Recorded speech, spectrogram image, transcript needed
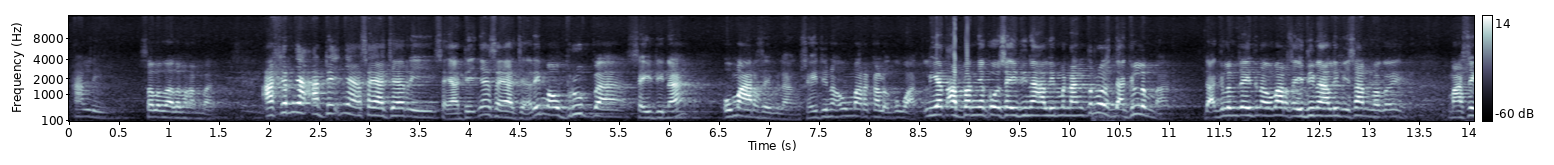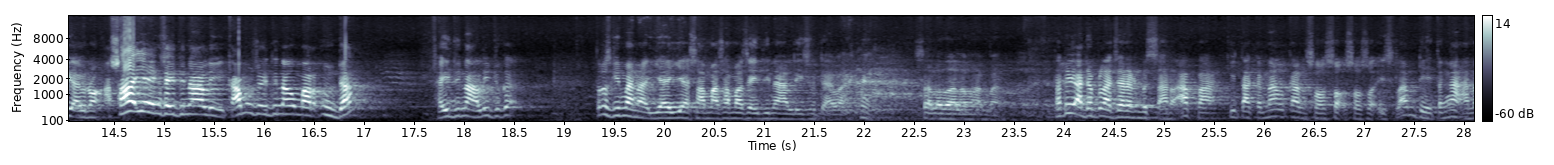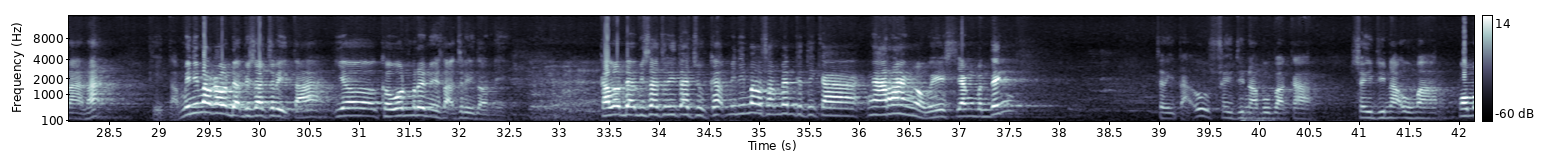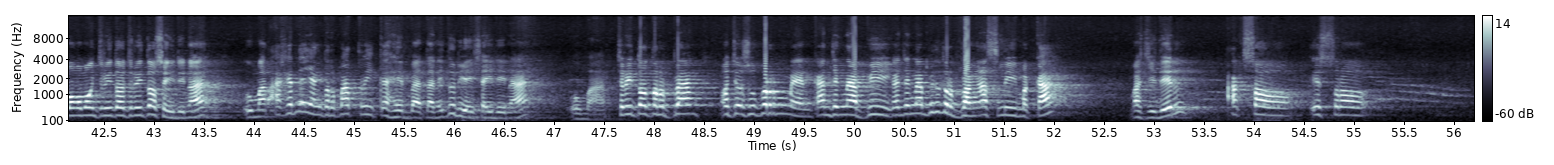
Ali Sallallahu Alaihi Muhammad. Akhirnya adiknya saya ajari, saya adiknya saya ajari mau berubah. Sayyidina Umar saya bilang, Sayyidina Umar kalau kuat. Lihat abangnya kok Sayyidina Ali menang terus, tidak gelem pak. Tidak gelem Sayyidina Umar, Sayyidina Ali bisa pokoknya. Masih gak bilang, saya yang Sayyidina Ali, kamu Sayyidina Umar. Enggak, Sayyidina Ali juga. Terus gimana? Ya iya sama-sama Sayyidina Ali sudah. Sallallahu. Tapi ada pelajaran besar apa? Kita kenalkan sosok-sosok Islam di tengah anak-anak kita. Minimal kalau tidak bisa cerita, ya gawon merene tak cerita nih. Kalau tidak bisa cerita juga, minimal sampai ketika ngarang wis, yang penting cerita. Oh, Sayyidina Abu Bakar, Sayyidina Umar. Ngomong-ngomong cerita-cerita Sayyidina Umar. Akhirnya yang terpatri kehebatan itu dia Sayyidina Umar. Cerita terbang, ojo Superman, Kanjeng Nabi. Kanjeng Nabi itu terbang asli Mekah, Masjidil Aqsa, Isra,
